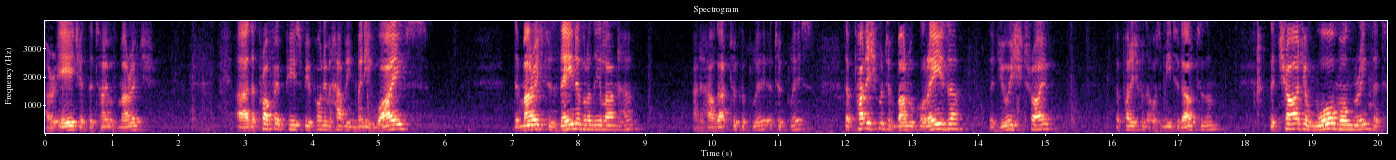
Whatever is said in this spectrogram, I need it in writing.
her age at the time of marriage, uh, the Prophet, peace be upon him, having many wives, the marriage to Zainab anha, and how that took, pla took place. The punishment of Banu Qurayza, the Jewish tribe, the punishment that was meted out to them. the charge of warmongering that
